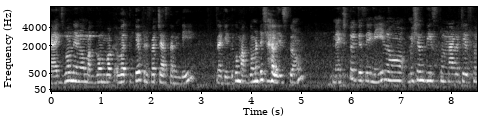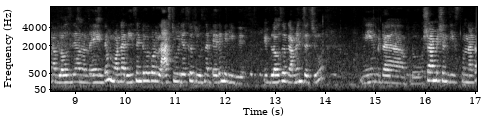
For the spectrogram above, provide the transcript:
మ్యాక్సిమం నేను మగ్గం వర్క్ వర్క్కే ప్రిఫర్ చేస్తానండి. నాకు ఎందుకు మగ్గం అంటే చాలా ఇష్టం. నెక్స్ట్ వచ్చేసి నేను మిషన్ తీసుకున్నాక చేసుకున్న బ్లౌజ్లు ఏమైనా ఉన్నాయంటే మొన్న రీసెంట్గా కూడా లాస్ట్ వీడియోస్లో చూసినట్టయితే మీరు ఇవి ఈ బ్లౌజులు గమనించవచ్చు నేను ఇప్పుడు ఉషా మిషన్ తీసుకున్నాక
